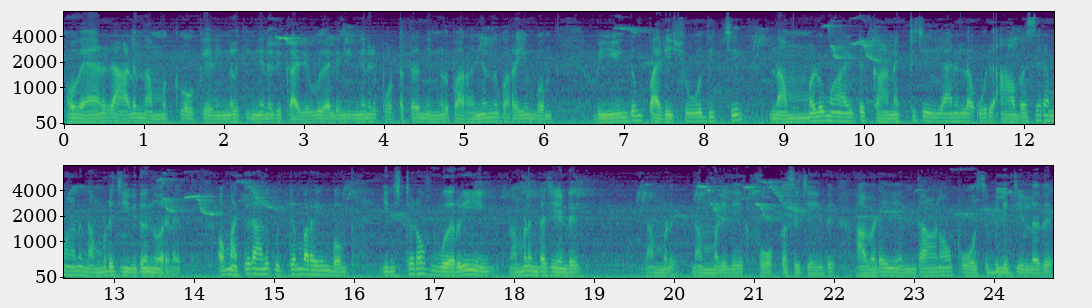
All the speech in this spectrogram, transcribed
അപ്പോൾ വേറൊരാൾ നമുക്ക് ഓക്കെ നിങ്ങൾക്ക് ഇങ്ങനെ ഒരു കഴിവ് അല്ലെങ്കിൽ ഇങ്ങനെ ഒരു പൊട്ടത്തരം നിങ്ങൾ പറഞ്ഞെന്ന് പറയുമ്പം വീണ്ടും പരിശോധിച്ച് നമ്മളുമായിട്ട് കണക്റ്റ് ചെയ്യാനുള്ള ഒരു അവസരമാണ് നമ്മുടെ ജീവിതം എന്ന് പറയുന്നത്. അപ്പോൾ മറ്റൊരാൾ കുറ്റം പറയുമ്പം ഇൻസ്റ്റഡ് ഓഫ് വെറിയിങ് നമ്മൾ എന്താ ചെയ്യേണ്ടത്? നമ്മൾ നമ്മളിലേക്ക് ഫോക്കസ് ചെയ്ത് അവിടെ എന്താണോ പോസിബിലിറ്റി ഉള്ളത്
